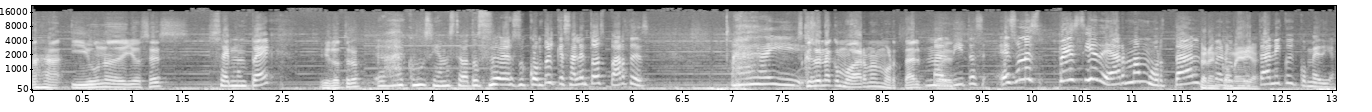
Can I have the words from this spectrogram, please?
Ajá. Y uno de ellos es. Simon Pegg. ¿Y el otro? Ay, ¿cómo se llama este vato? Su, su compa el que sale en todas partes. Ay, Es que suena como arma mortal. Pues. malditas. Es una especie de arma mortal, Pero pero, en comedia. británico y comedia.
